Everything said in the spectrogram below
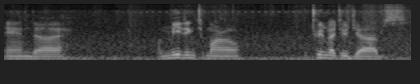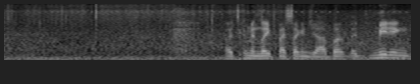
and uh, a meeting tomorrow between my two jobs. I have to come in late for my second job, but a meeting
